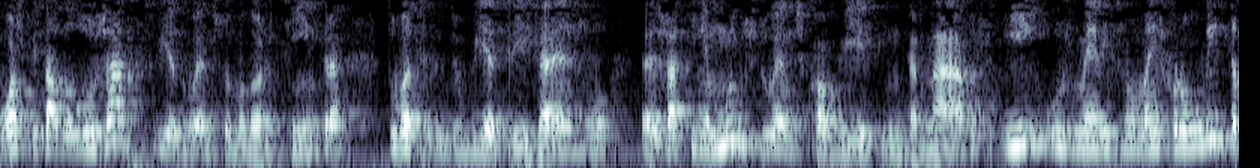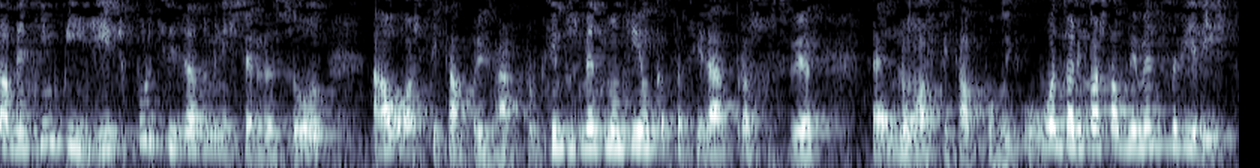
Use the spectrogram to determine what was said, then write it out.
o Hospital da Luz já recebia doentes do Amadora Sintra, do, do Beatriz Ângelo, já tinha muitos doentes de Covid internados e os médicos alemães foram literalmente impingidos por decisão do Ministério da Saúde ao hospital privado, porque simplesmente não tinham capacidade para os receber num hospital público. O António Costa, obviamente, sabia disto,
